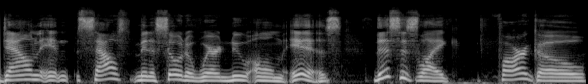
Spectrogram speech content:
down in South Minnesota where New Ulm is. This is like Fargo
